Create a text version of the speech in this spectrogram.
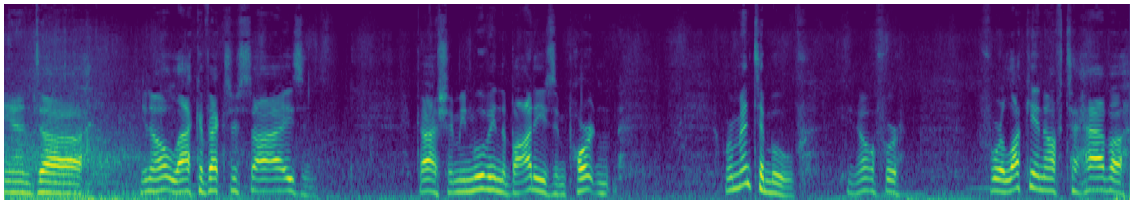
And, uh, you know, lack of exercise and, gosh, I mean, moving the body is important. We're meant to move. You know, if we're, if we're lucky enough to have a,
